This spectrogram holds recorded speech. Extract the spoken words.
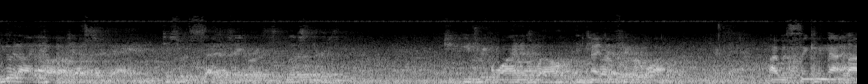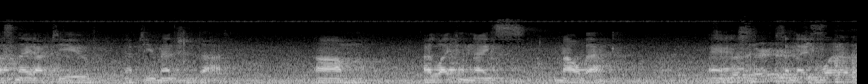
You and I talked yesterday, and just sort of set the table as listeners. Do you drink wine as well? And do you have a favorite wine? I was thinking that last night after you after you mentioned that. Um, I like a nice Malbec. And listeners, a if you want to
